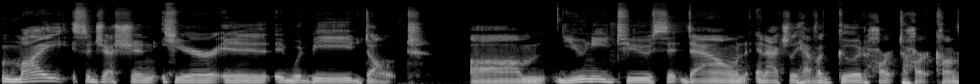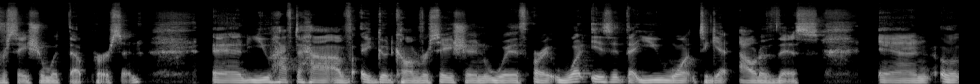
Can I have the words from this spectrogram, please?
my suggestion here is it would be don't um, you need to sit down and actually have a good heart to heart conversation with that person. And you have to have a good conversation with, all right, what is it that you want to get out of this? And uh,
